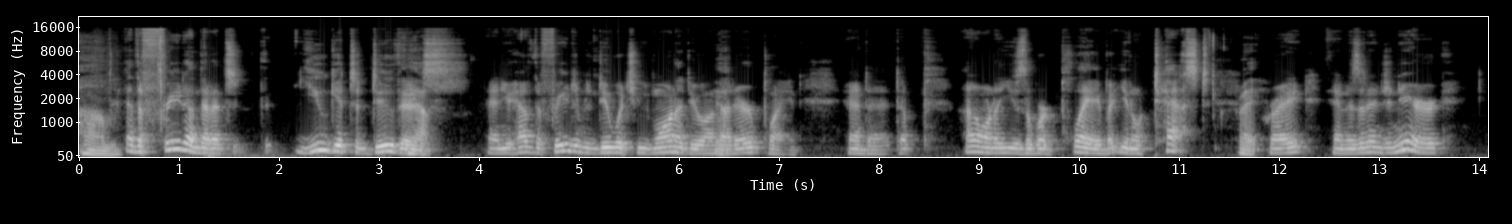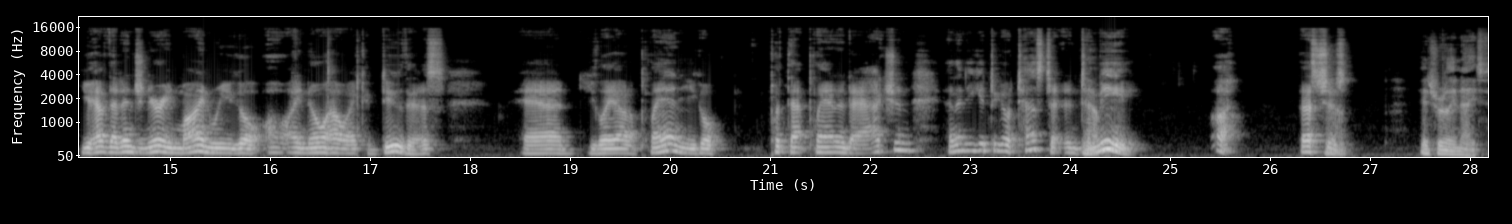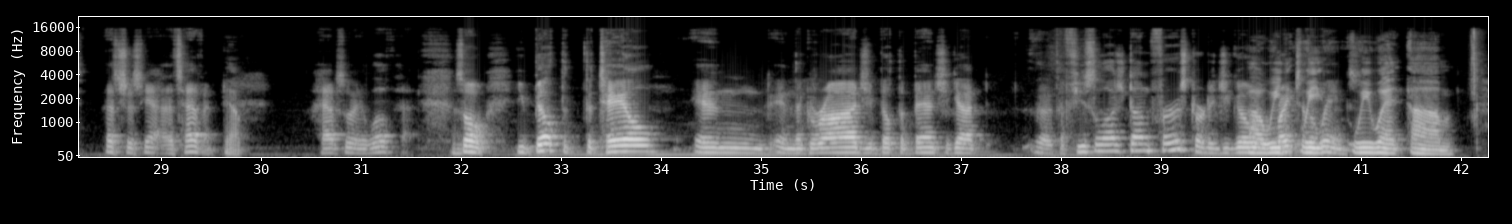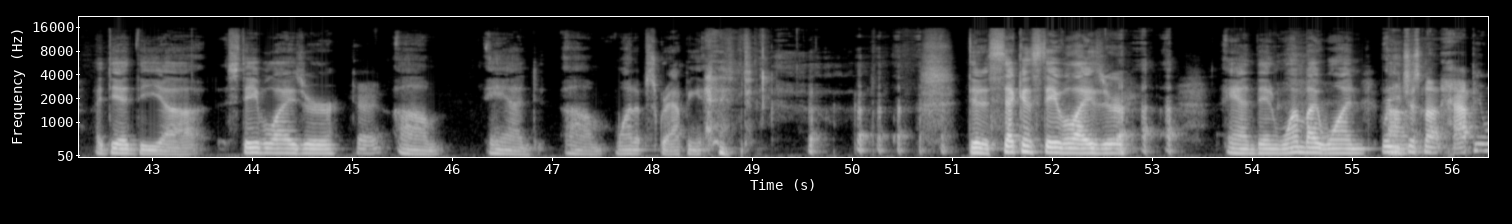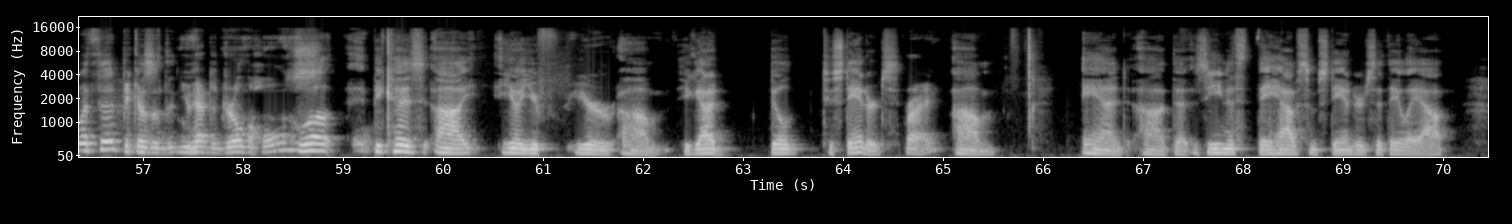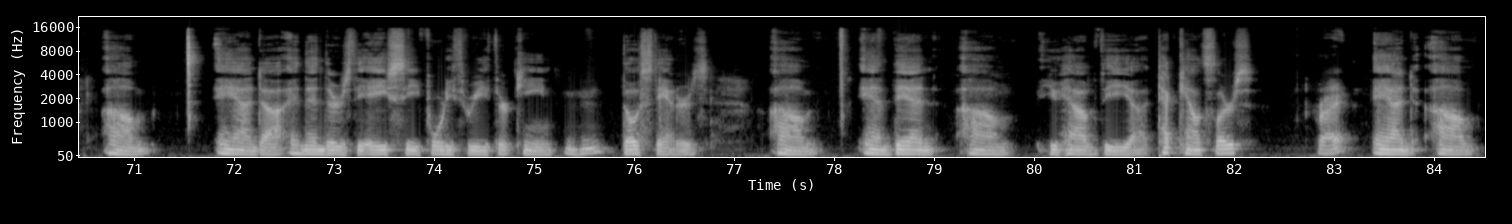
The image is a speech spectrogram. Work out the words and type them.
um And the freedom that it's you get to do this and you have the freedom to do what you want to do on Yeah. that airplane, and to, to I don't want to use the word play, but you know, test Right. right? And as an engineer, you have that engineering mind where you go, "Oh, I know how I could do this," and you lay out a plan and you go put that plan into action, and then you get to go test it. And to Yeah. me, oh, that's just It's really nice. that's just yeah, that's heaven. Yeah. I absolutely love that. So you built the, the tail in in the garage. You built the bench. You got the, the fuselage done first, or did you go Uh, we right to we the wings? we went. Um, I did the uh, stabilizer okay. um, and um, wound up scrapping it. did a second stabilizer, and then one by one. Were you uh, just not happy with it because of the, you had to drill the holes? Well, because uh, you know you're you're um, you got to build to standards, right. um, and uh, the Zenith they have some standards that they lay out, um, and uh, and then there's the AC forty three thirteen Mm-hmm. those standards, um, and then um, you have the uh, tech counselors Right. and um,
